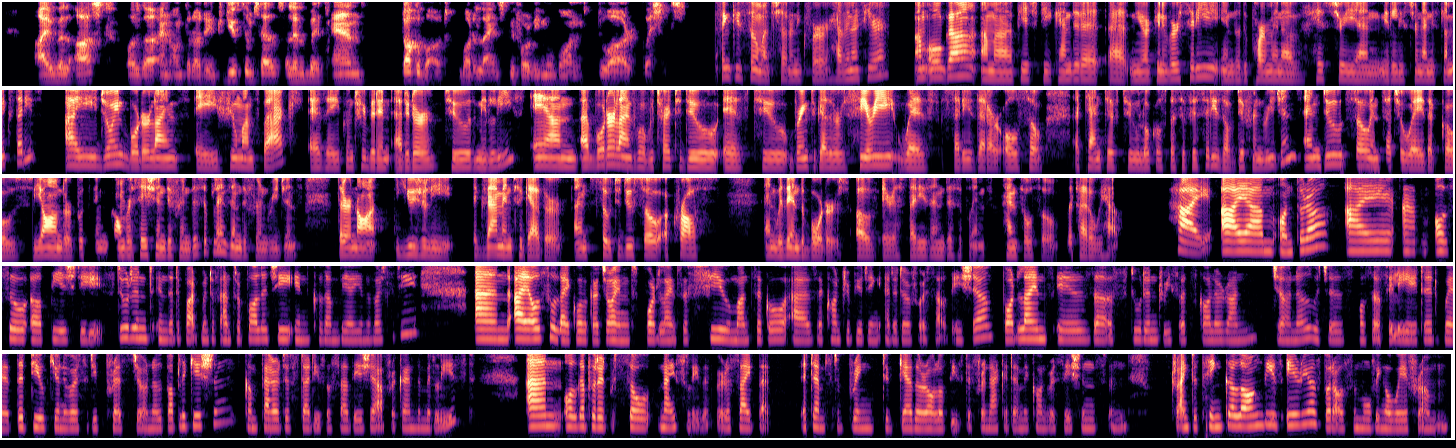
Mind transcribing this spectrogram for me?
I will ask Olga and Antara to introduce themselves a little bit and talk about Borderlines before we move on to our questions. Thank you so much, Saronik, for having us here. I'm Olga. I'm a PhD candidate at New York University in the Department of History and Middle Eastern and Islamic Studies. I joined Borderlines a few months back as a contributing editor to the Middle East. And at Borderlines, what we try to do is to bring together theory with studies that are also attentive to local specificities of different regions and do so in such a way that goes beyond or puts in conversation different disciplines and different regions that are not usually examined together. And so to do so across and within the borders of area studies and disciplines, hence also the title we have. Hi, I am Antara. I am also a PhD student in the Department of Anthropology in Columbia University. And I also, like Olga, joined Borderlines a few months ago as a contributing editor for South Asia. Borderlines is a student research scholar run journal, which is also affiliated with the Duke University Press Journal publication, Comparative Studies of South Asia, Africa, and the Middle East. And Olga put it so nicely that we're a site that attempts to bring together all of these different academic conversations and trying to think along these areas, but also moving away from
